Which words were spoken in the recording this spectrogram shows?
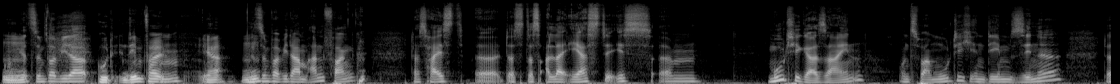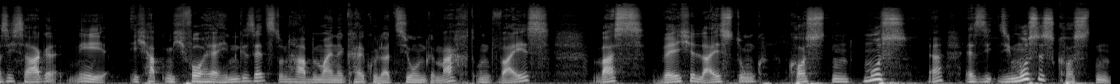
Und mhm. jetzt sind wir wieder. Gut, in dem Fall, mh, ja. Mh. Jetzt sind wir wieder am Anfang. Das heißt, äh, dass das allererste ist ähm, mutiger sein. Und zwar mutig in dem Sinne, dass ich sage, nee, ich habe mich vorher hingesetzt und habe meine Kalkulation gemacht und weiß, was welche Leistung kosten muss. Ja? Es, sie, sie muss es kosten,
